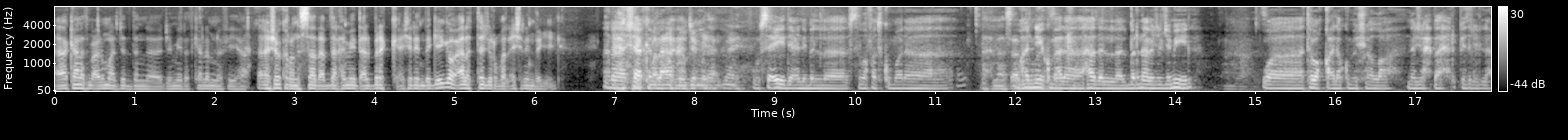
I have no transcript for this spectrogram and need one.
آه، كانت معلومات جدا جميلة تكلمنا فيها. آه، شكرا أستاذ عبد الحميد على البريك 20 دقيقة وعلى التجربة ال 20 دقيقة. أنا شاكر العافية جميعا. وسعيد يعني باستضافتكم انا إحنا سعدنا وهنيكم الله على هذا البرنامج الجميل. الله وأتوقع لكم إن شاء الله نجاح باهر بإذن الله.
